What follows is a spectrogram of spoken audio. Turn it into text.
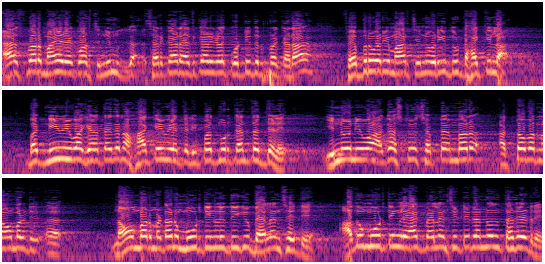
ಆಸ್ ಪರ್ ಮೈ ರೆಕಾರ್ಡ್ಸ್ ನಿಮ್ ಗ- ಸರ್ಕಾರ ಅಧಿಕಾರಿಗಳಿಗೆ ಕೊಟ್ಟಿದ್ರ ಪ್ರಕಾರ ಫೆಬ್ರವರಿ ಮಾರ್ಚ್ ಇನ್ನೂವರೆಗೆ ದುಡ್ಡು ಹಾಕಿಲ್ಲ. ಬಟ್ ನೀವು ಇವಾಗ ಹೇಳ್ತಾ ಇದ್ದೀರಿ ನಾವು ಹಾಕೇವಿ ಅಂತೇಳಿ ಇಪ್ಪತ್ಮೂರು ಅಂತ ಅಂತೇಳಿ. ಇನ್ನು ನೀವು August September October November November ಮಟನು ಮೂರು ತಿಂಗಳಿದ್ದೀಗೂ ಬ್ಯಾಲೆನ್ಸ್ ಐತಿ. ಅದು ಮೂರು ತಿಂಗಳು ಯಾಕೆ ಬ್ಯಾಲೆನ್ಸ್ ಇಟ್ಟಿರಿ ಅನ್ನೋದು ತದೇಳ್ರಿ ಹೇಳ್ರಿ.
